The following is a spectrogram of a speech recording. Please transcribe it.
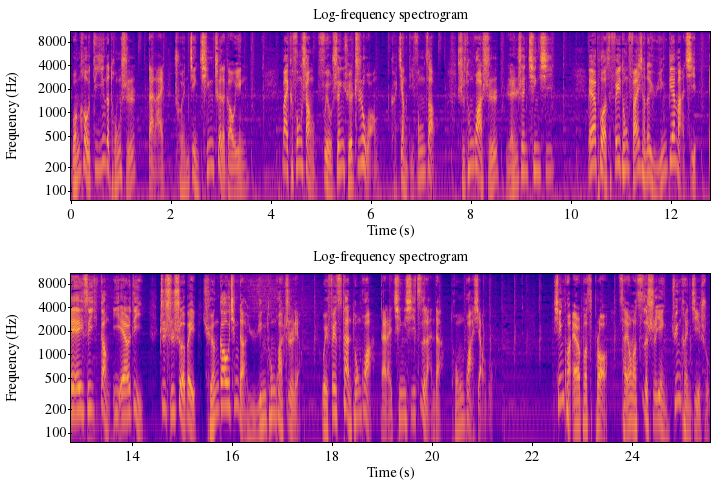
浑厚低音的同时，带来纯净清澈的高音。麦克风上附有声学织网，可降低风噪，使通话时人声清晰。AirPods 非同凡响的语音编码器 AAC-ELD 支持设备全高清的语音通话质量，为 FaceTime 通话带来清晰自然的。通话效果。新款 AirPods Pro 采用了自适应均衡技术，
